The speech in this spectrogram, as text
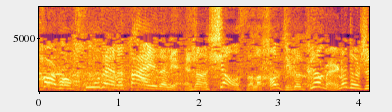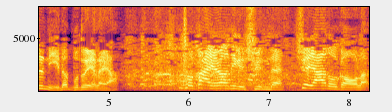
泡泡呼在了大爷的脸上，笑死了好几个哥们儿，那就是你的不对了呀！你瞅大爷让你给熏的，血压都高了。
